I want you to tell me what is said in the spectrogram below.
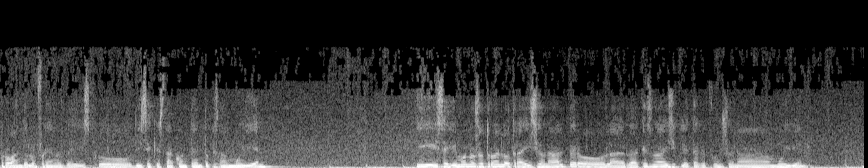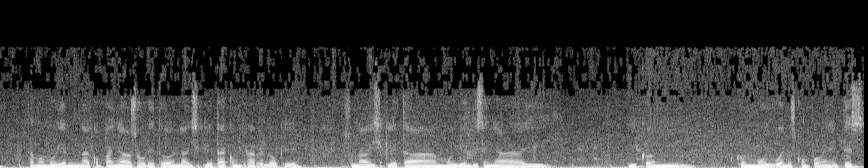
probando los frenos de disco dice que está contento, que están muy bien. Y seguimos nosotros en lo tradicional, pero la verdad que es una bicicleta que funciona muy bien. Estamos muy bien acompañados, sobre todo en la bicicleta de contrarreloj, que es una bicicleta muy bien diseñada y, con muy buenos componentes,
